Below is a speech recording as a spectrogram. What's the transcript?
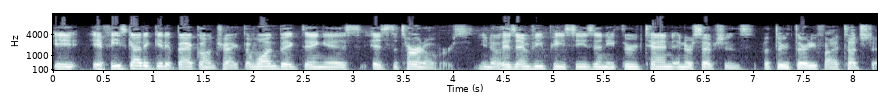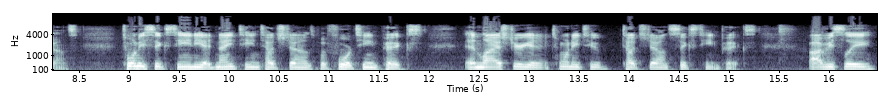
if he's got to get it back on track, the one big thing is is the turnovers. You know, his MVP season, he threw 10 interceptions, but threw 35 touchdowns. 2016, he had 19 touchdowns, but 14 picks. And last year, he had 22 touchdowns, 16 picks obviously,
